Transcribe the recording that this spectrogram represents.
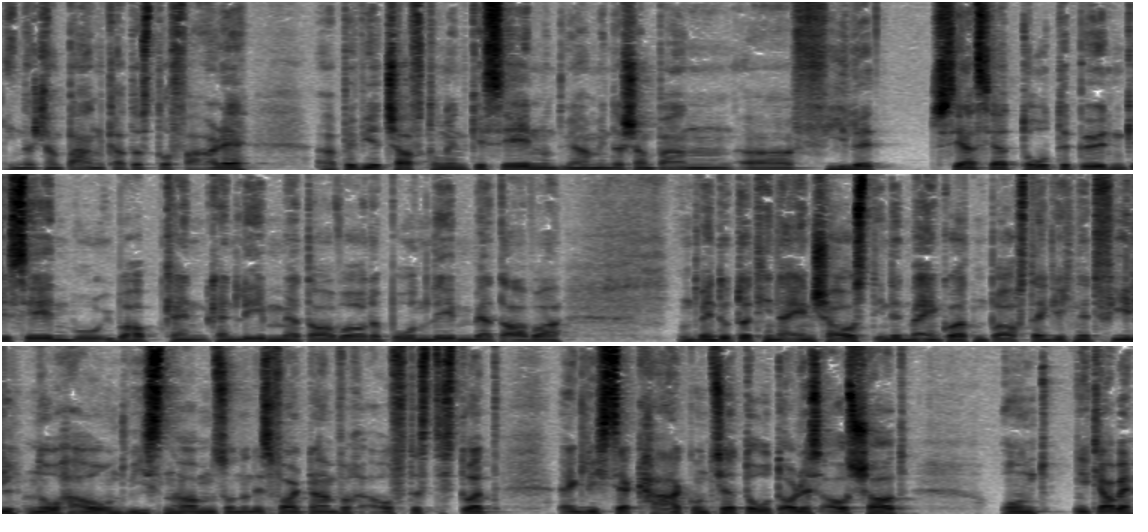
in der Champagne katastrophale Bewirtschaftungen gesehen und wir haben in der Champagne äh, viele sehr, sehr tote Böden gesehen, wo überhaupt kein, kein Leben mehr da war oder Bodenleben mehr da war. Und wenn du dort hineinschaust in den Weingarten, brauchst du eigentlich nicht viel Know-how und Wissen haben, sondern es fällt einfach auf, dass das dort eigentlich sehr karg und sehr tot alles ausschaut. Und ich glaube,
